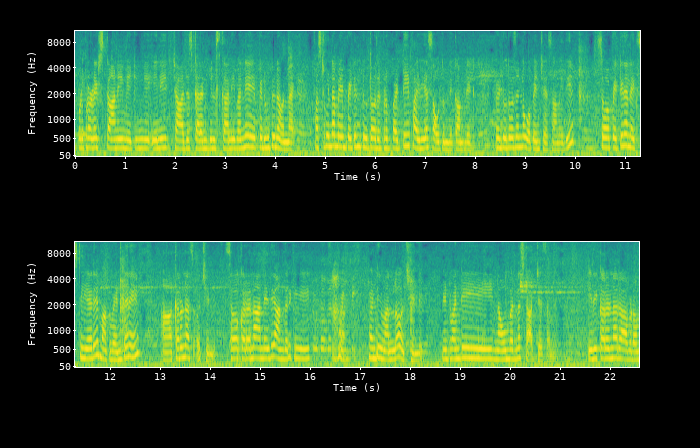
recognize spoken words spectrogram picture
ఇప్పుడు ప్రొడక్ట్స్ కానీ making any charges current bills కానీ ఇవన్నీ పెరుగుతూనే ఉన్నాయి. ఫస్ట్ కూడా మేము పెట్టిన టూ థౌజండ్ ఇప్పుడు బట్టి ఫైవ్ ఇయర్స్ అవుతుంది కంప్లీట్ మేము టూ థౌజండ్లో ఓపెన్ చేసాం ఇది. సో పెట్టిన నెక్స్ట్ ఇయరే మాకు వెంటనే కరోనా వచ్చింది. సో కరోనా అనేది అందరికీ ట్వంటీ వన్లో వచ్చింది. మేము ట్వంటీ నవంబర్లో స్టార్ట్ చేసాం మేము. ఇది కరోనా రావడం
